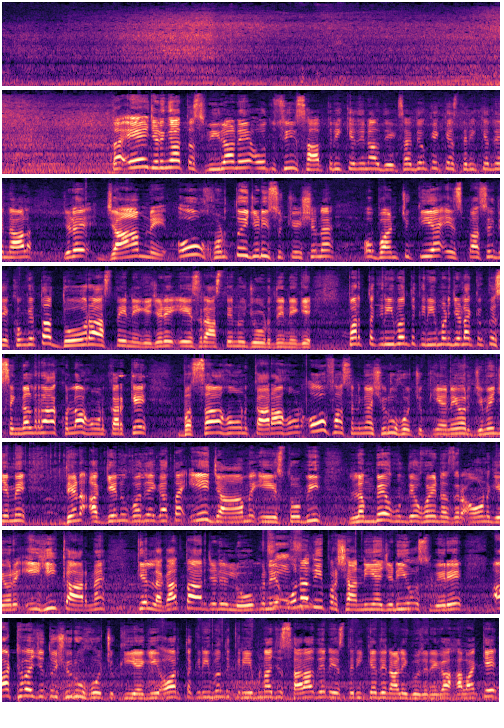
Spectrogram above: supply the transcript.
ਤਾਂ ਇਹ ਜਿਹੜੀਆਂ ਤਸਵੀਰਾਂ ਨੇ, ਉਹ ਤੁਸੀਂ ਸਾਫ਼ ਤਰੀਕੇ ਦੇ ਨਾਲ ਦੇਖ ਸਕਦੇ ਹੋ ਕਿ ਕਿਸ ਤਰੀਕੇ ਦੇ ਨਾਲ ਜਿਹੜੇ ਜਾਮ ਨੇ ਉਹ ਹੁਣ ਤੋਂ ਹੀ ਜਿਹੜੀ ਸਿਚੁਏਸ਼ਨ ਹੈ ਉਹ ਬਣ ਚੁੱਕੀ ਹੈ। ਇਸ ਪਾਸੇ ਦੇਖੋਗੇ ਤਾਂ ਦੋ ਰਾਸਤੇ ਨੇਗੇ ਜਿਹੜੇ ਇਸ ਰਾਸਤੇ ਨੂੰ ਜੋੜਦੇ ਨੇਗੇ। ਪਰ ਤਕਰੀਬਨ ਤਕਰੀਬਨ ਜਿਹੜਾ ਕਿਉਂਕਿ ਸਿੰਗਲ ਰਾਹ ਖੁੱਲਾ ਹੋਣ ਕਰਕੇ ਬੱਸਾਂ ਹੋਣ ਕਾਰਾਂ ਹੋਣ ਉਹ ਫਸਣੀਆਂ ਸ਼ੁਰੂ ਹੋ ਚੁੱਕੀਆਂ ਨੇ। ਔਰ ਜਿਵੇਂ ਜਿਵੇਂ ਦਿਨ ਅੱਗੇ ਨੂੰ ਵਧੇਗਾ ਤਾਂ ਇਹ ਜਾਮ ਇਸ ਤੋਂ ਵੀ ਲੰਬੇ ਹੁੰਦੇ ਹੋਏ ਨਜ਼ਰ ਆਉਣਗੇ। ਔਰ ਇਹੀ ਕਾਰਨ ਹੈ ਕਿ ਲਗਾਤਾਰ ਜਿਹੜੇ ਲੋਕ ਨੇ ਉਹਨਾਂ। ਦੀ ਪਰੇਸ਼ਾਨੀ ਹੈ ਜਿਹੜੀ ਉਹ ਸਵੇਰੇ 8 ਵਜੇ ਤੋਂ ਸ਼ੁਰੂ ਹੋ ਚੁੱਕੀ ਹੈਗੀ। ਔਰ ਤਕਰੀਬਨ ਤਕਰੀਬਨ ਅੱਜ ਸਾਰਾ ਦਿਨ ਇਸ ਤਰੀਕੇ ਦੇ ਨਾਲ ਹੀ ਗੁਜ਼ਰੇਗਾ। ਹਾਲਾਂਕਿ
